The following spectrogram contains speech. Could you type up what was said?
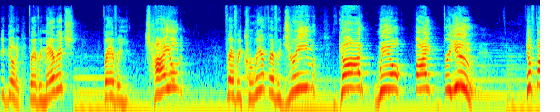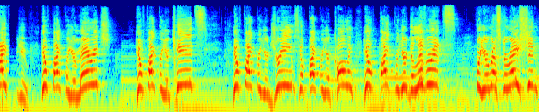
you're rebuilding. For every marriage, for every child, for every career, for every dream, God will fight for you. He'll fight for you. He'll fight for your marriage. He'll fight for your kids. He'll fight for your dreams. He'll fight for your calling. He'll fight for your deliverance, for your restoration,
